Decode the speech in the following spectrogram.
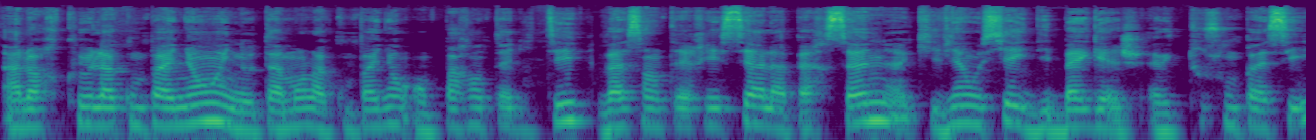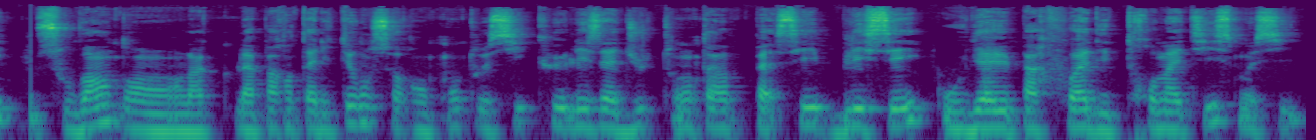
Alors que l'accompagnant, et notamment l'accompagnant en parentalité, va s'intéresser à la personne qui vient aussi avec des bagages, avec tout son passé. Souvent, dans la, la parentalité, on se rend compte aussi que les adultes ont un passé blessé, où il y a eu parfois des traumatismes aussi,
